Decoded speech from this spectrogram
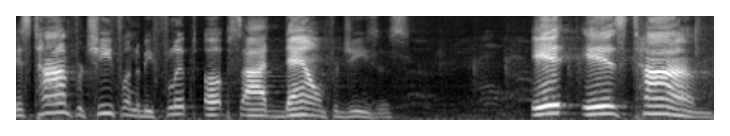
It's time for Chiefland to be flipped upside down for Jesus. It is time.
